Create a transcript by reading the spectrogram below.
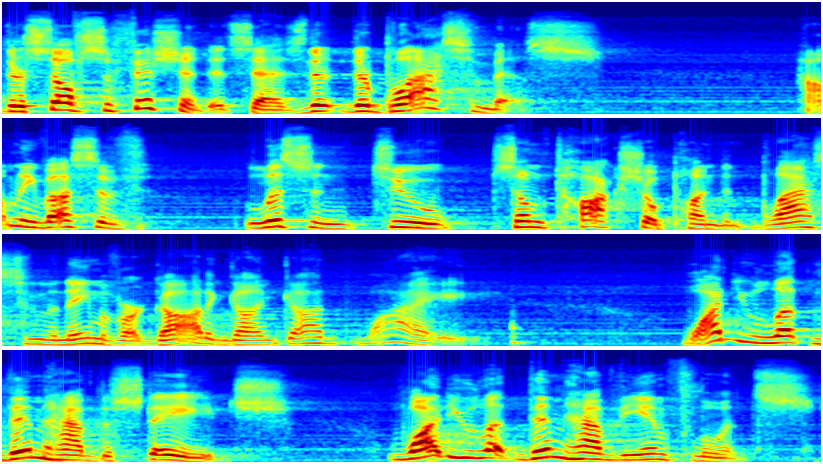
They're self sufficient, it says. They're, they're blasphemous. How many of us have listened to some talk show pundit blaspheming the name of our God and gone, God, why? Why do you let them have the stage? Why do you let them have the influence?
